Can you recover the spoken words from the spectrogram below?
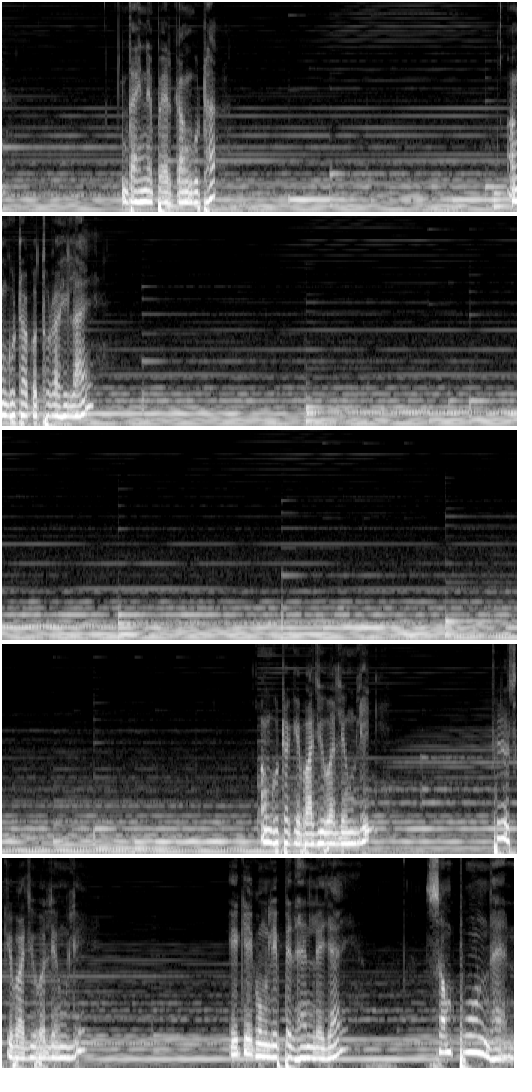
दाहिने पैर का अंगूठा। अंगूठा को थोड़ा हिलाएँ। अंगूठा के बाजू वाली उंगली, फिर उसके बाजू वाली उंगली एक एक उंगली पे ध्यान ले जाए, संपूर्ण ध्यान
